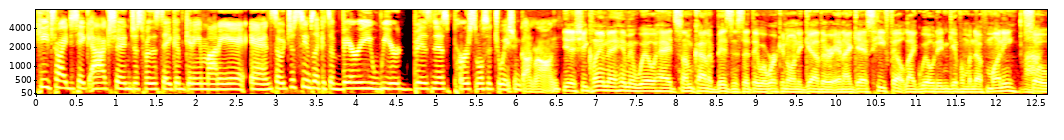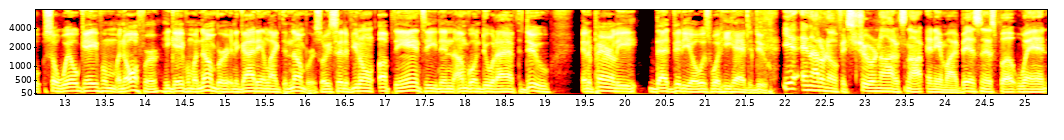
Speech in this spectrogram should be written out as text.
he tried to take action just for the sake of getting money. And so it just seems like it's a very weird business, personal situation gone wrong. Yeah, she claimed that him and Will had some kind of business that they were working on together, and I guess he felt like Will didn't give him enough money. So, so Will gave him an offer. He gave him a number, and the guy didn't like the number. So he said, "If you don't up the ante, then I'm going to do what I have to do." And apparently, that video is what he had to do. Yeah, and I don't know if it's true or not. It's not any of my business. But when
